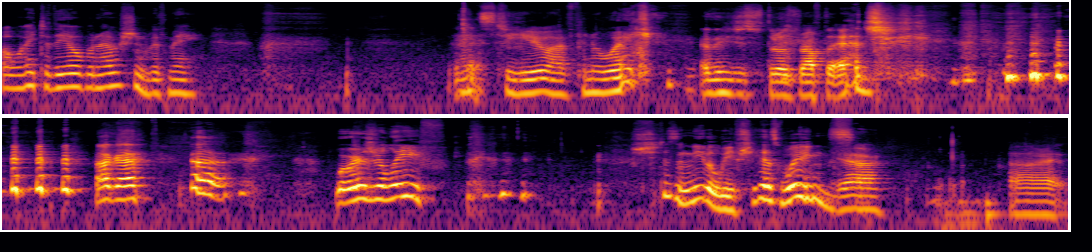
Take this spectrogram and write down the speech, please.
away oh, to the open ocean with me. Thanks to you, I've been awake. And then he just throws her off the edge. okay. Where's your leaf? she doesn't need a leaf, she has wings. Yeah. Alright.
